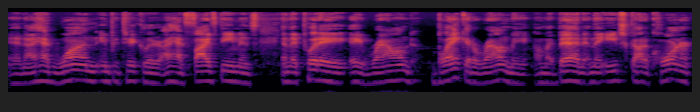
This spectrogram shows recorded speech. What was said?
And I had one in particular. I had five demons, and they put a, a round blanket around me on my bed, and they each got a corner,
